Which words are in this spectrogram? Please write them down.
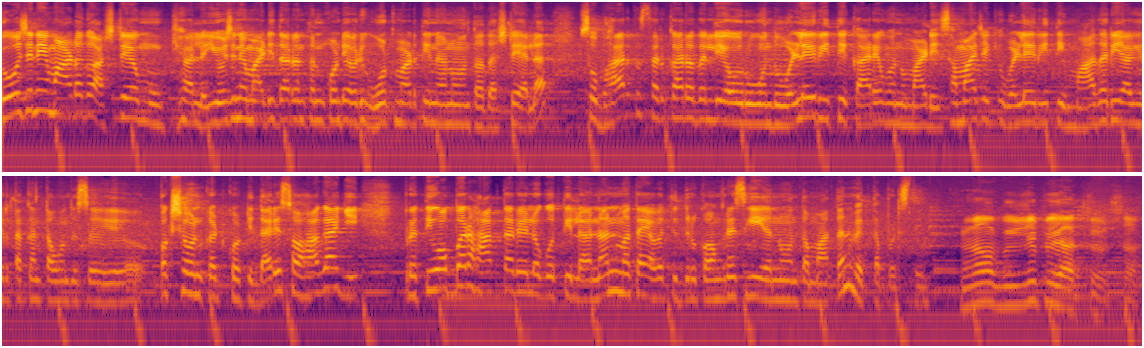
ಯೋಜನೆ ಮಾಡೋದು ಅಷ್ಟೇ ಮುಖ್ಯ ಅಲ್ಲ. ಯೋಜನೆ ಮಾಡಿದ್ದಾರೆ ಅಂತ ಅಂದ್ಕೊಂಡು ಅವ್ರಿಗೆ ವೋಟ್ ಮಾಡ್ತೀನಿ ಅನ್ನುವಂಥದ್ದು ಅಷ್ಟೇ ಅಲ್ಲ. ಸೊ ಭಾರತ ಸರ್ಕಾರದಲ್ಲಿ ಅವರು ಒಂದು ಒಳ್ಳೆ ರೀತಿ ಕಾರ್ಯವನ್ನು ಮಾಡಿ ಸಮಾಜಕ್ಕೆ ಒಳ್ಳೆ ರೀತಿ ಮಾದರಿಯಾಗಿರ್ತಕ್ಕಂಥ ಒಂದು ಸ ಪಕ್ಷವನ್ನು ಕಟ್ಕೊಟ್ಟಿದ್ದಾರೆ. ಸೊ ಹಾಗಾಗಿ ಪ್ರತಿಯೊಬ್ಬರು ಹಾಕ್ತಾರೆ ಇಲ್ಲೋ ಗೊತ್ತಿಲ್ಲ. ನನ್ನ ಮತ ಯಾವತ್ತಿದ್ರು ಕಾಂಗ್ರೆಸ್ಗೆ ಅನ್ನುವಂಥ ಮಾತನ್ನು ವ್ಯಕ್ತಪಡಿಸ್ತೀನಿ. ನಾವು ಬಿಜೆಪಿ ಹಾಕ್ತೀವಿ ಸರ್.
